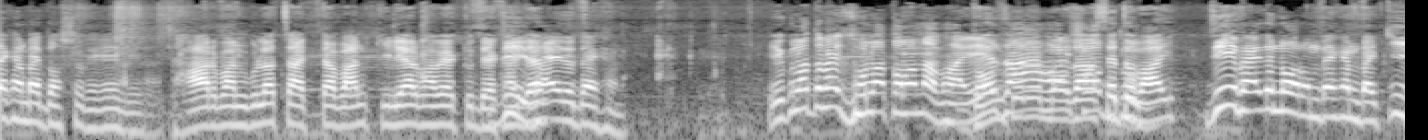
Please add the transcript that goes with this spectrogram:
দেখেন ভাই দর্শক ধার বানগুলা চারটা বান ক্লিয়ার ভাবে একটু জি ভাই দেখেন। এগুলা তো ভাই ঝোলা তোলা না ভাই মজা আছে তো ভাই? জি ভাই তো নরম দেখেন ভাই কি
